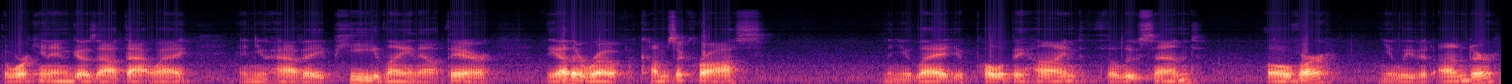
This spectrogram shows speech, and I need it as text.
the working end goes out that way, and you have a P laying out there. The other rope comes across, then you lay it, you pull it behind the loose end, over, you weave it under,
